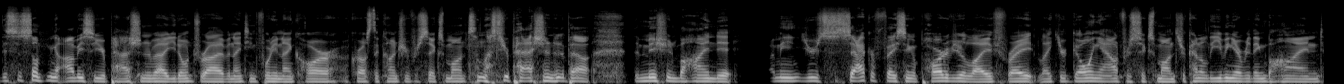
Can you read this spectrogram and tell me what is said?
this is something obviously you're passionate about. You don't drive a 1949 car across the country for six months unless you're passionate about the mission behind it. I mean, you're sacrificing a part of your life, right? Like you're going out for six months, you're kind of leaving everything behind,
